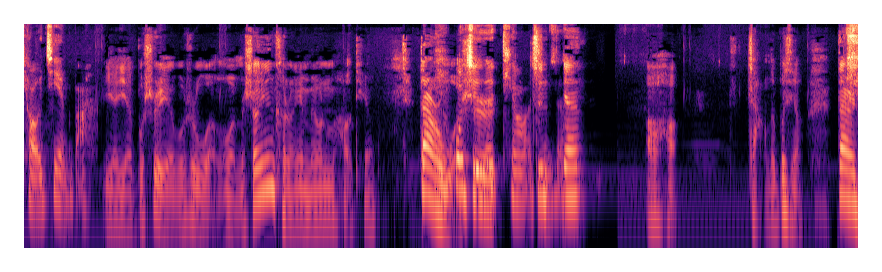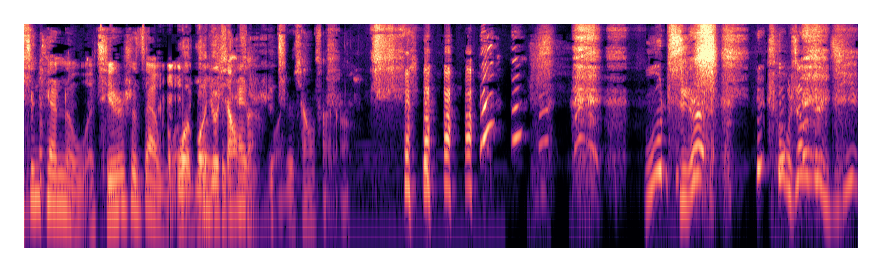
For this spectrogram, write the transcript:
条件吧。也也不是，也不是我我们声音可能也没有那么好听，但是我是觉得挺好听的。今天哦好，长得不行，但是今天呢，我其实是在我我我就相反，我就相反啊。无耻，畜生至极，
